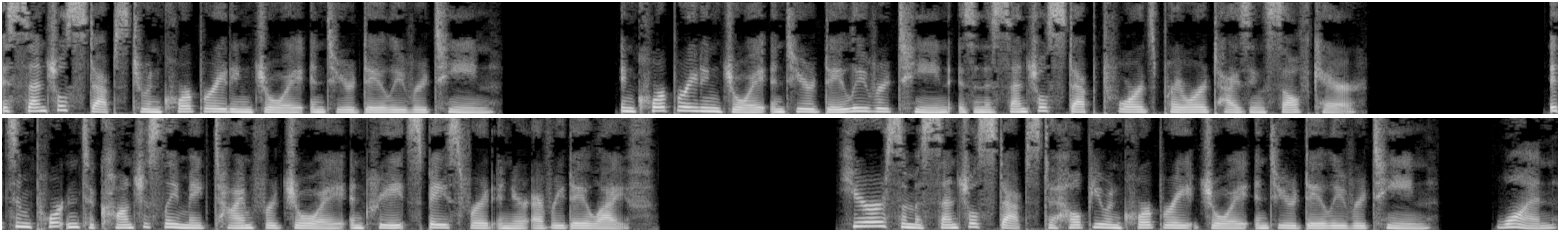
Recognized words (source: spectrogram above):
Essential steps to incorporating joy into your daily routine. Incorporating joy into your daily routine is an essential step towards prioritizing self-care. It's important to consciously make time for joy and create space for it in your everyday life. Here are some essential steps to help you incorporate joy into your daily routine. 1.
